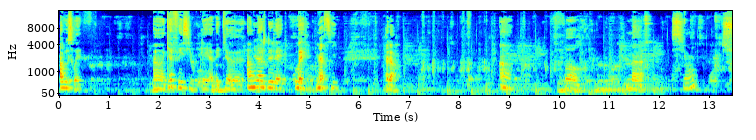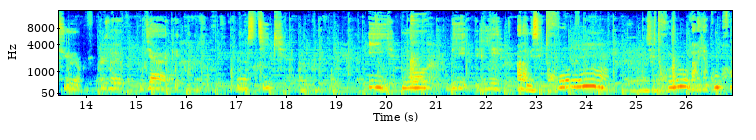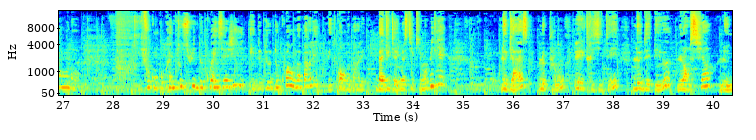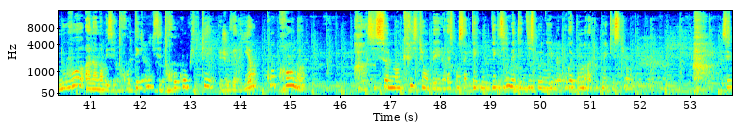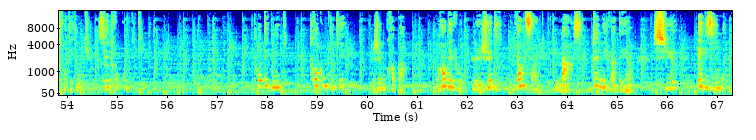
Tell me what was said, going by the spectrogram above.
À vos souhaits. Un café, s'il vous plaît, avec euh, un nuage de lait. Ouais, merci. Alors. Information sur le diagnostic immobilier. Ah non, mais c'est trop long. C'est trop long, on va rien comprendre. Qu'on comprenne tout de suite de quoi il s'agit et de, de, quoi on va parler. Mais de quoi on va parler? Bah du diagnostic immobilier. Le gaz, le plomb, l'électricité, le DPE, l'ancien, le nouveau. Ah non, non, mais c'est trop technique, c'est trop compliqué. Je vais rien comprendre. Ah, si seulement Christian B, le responsable technique d'Exim, était disponible pour répondre à toutes mes questions. Ah, c'est trop technique, c'est trop compliqué. Trop technique, trop compliqué Je ne crois pas. Rendez-vous le jeudi 25 mars 2021 sur exim.fr.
